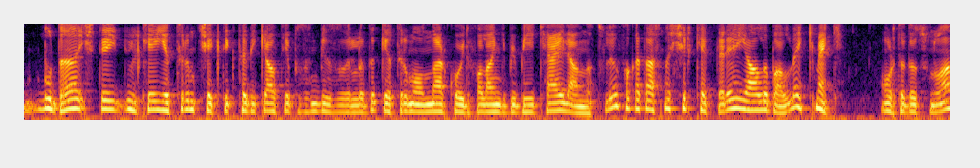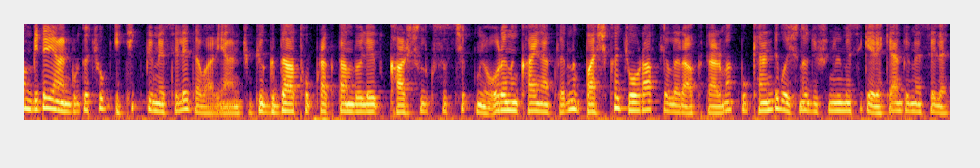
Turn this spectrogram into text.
Bu da işte ülkeye yatırım çektik. Tabii ki altyapısını biz hazırladık. Yatırımı onlar koydu falan gibi bir hikayeyle anlatılıyor. Fakat aslında şirketlere yağlı ballı ekmek ortada sunulan. Bir de yani burada çok etik bir mesele de var yani. Çünkü gıda topraktan böyle karşılıksız çıkmıyor. Oranın kaynaklarını başka coğrafyalara aktarmak bu kendi başına düşünülmesi gereken bir mesele.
